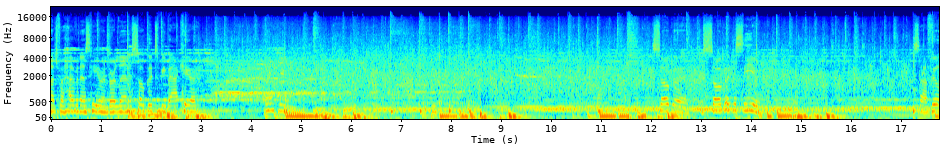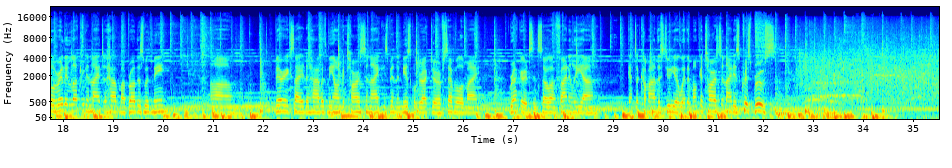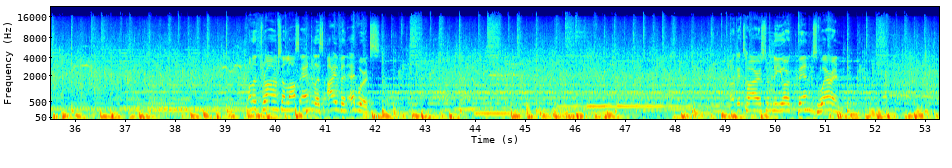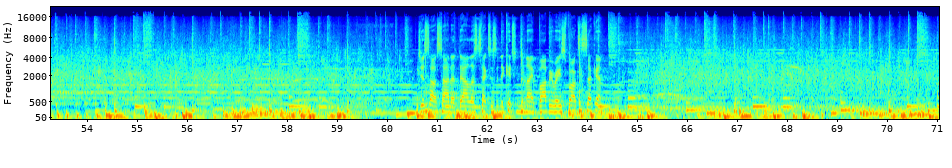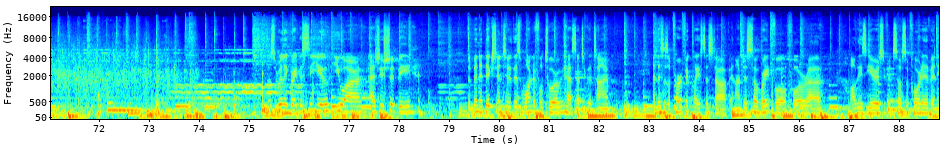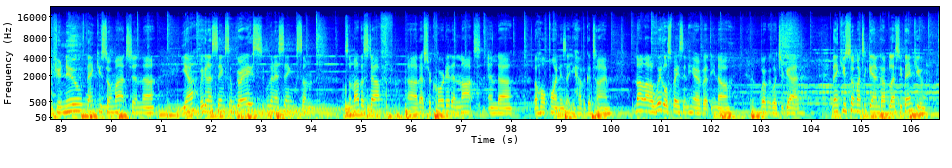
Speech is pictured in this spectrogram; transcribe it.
much for having us here in Berlin. It's so good to be back here. Thank you. So good. It's so good to see you. So I feel really lucky tonight to have my brothers with me. Um, very excited to have with me on guitars tonight. He's been the musical director of several of my records, and so I finally uh, got to come out of the studio with him. On guitars tonight is Chris Bruce. On the drums in Los Angeles, Ivan Edwards. On guitars from New York, Ben Zwerin. Just outside of Dallas, Texas, in the kitchen tonight, Bobby Ray Sparks Second, It's really great to see you. You are, as you should be, the benediction to this wonderful tour. We had such a good time. And this is a perfect place to stop. And I'm just so grateful for uh, these years. You've been so supportive. And if you're new, thank you so much. And uh, yeah, we're going to sing some grace. We're going to sing some, some other stuff uh, that's recorded and not. And uh, the whole point is that you have a good time. Not a lot of wiggle space in here, but you know, work with what you got. Thank you so much again. God bless you. Thank you.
